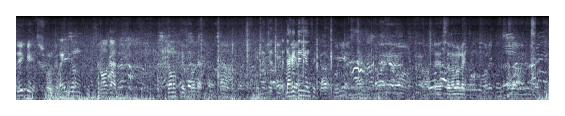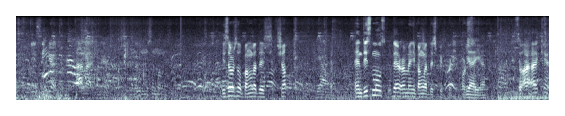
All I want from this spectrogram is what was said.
Take it. Don't It's also Bangladesh shop, and this mosque there are many Bangladesh people. Also. Yeah, yeah. So I, I can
